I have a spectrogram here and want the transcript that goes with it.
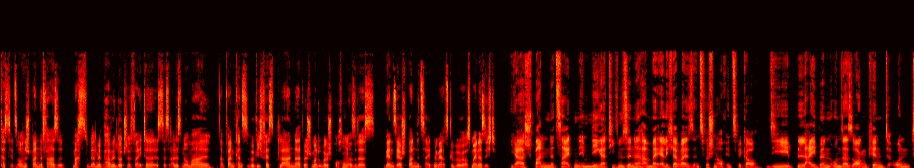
das ist jetzt auch eine spannende Phase. Machst du dann mit Pavel Dotschew weiter? Ist das alles normal? Ab wann kannst du wirklich fest planen? Da hatten wir schon mal drüber gesprochen. Also das wären sehr spannende Zeiten im Erzgebirge aus meiner Sicht. Ja, spannende Zeiten im negativen Sinne haben wir ehrlicherweise inzwischen auch in Zwickau. Sie bleiben unser Sorgenkind und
